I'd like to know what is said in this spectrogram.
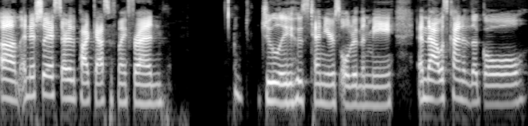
um, initially, I started the podcast with my friend Julie, who's 10 years older than me. And that was kind of the goal.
